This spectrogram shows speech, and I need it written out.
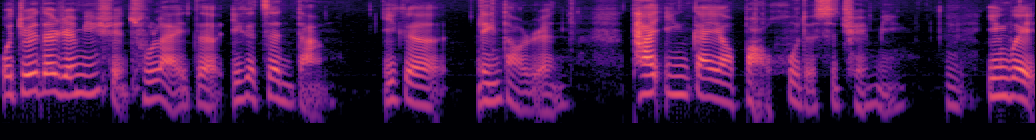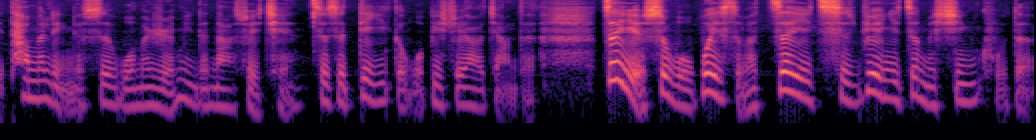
我觉得人民选出来的一个政党、一个领导人，他应该要保护的是全民。嗯，因为他们领的是我们人民的纳税钱，这是第一个我必须要讲的。这也是我为什么这一次愿意这么辛苦的，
